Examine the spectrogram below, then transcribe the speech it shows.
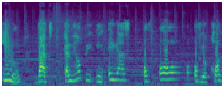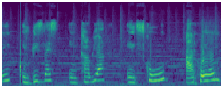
you know that can help you in areas of all of your calling in business, in career, in school, at home,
